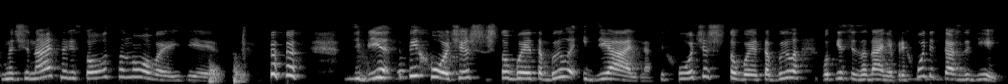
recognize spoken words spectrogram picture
начинает нарисовываться новая идея. Тебе, ты хочешь, чтобы это было идеально, ты хочешь, чтобы это было, вот если задание приходит каждый день,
